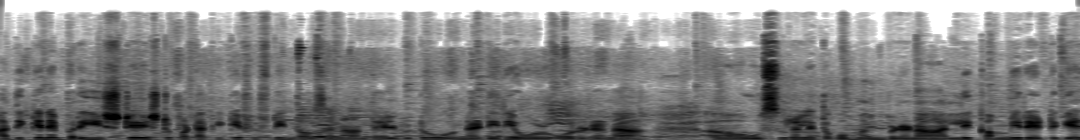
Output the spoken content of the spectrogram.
ಅದಕ್ಕೇ ಬರೀ ಇಷ್ಟೇ ಇಷ್ಟು ಪಟಾಕಿಗೆ ಫಿಫ್ಟೀನ್ ತೌಸಂಡ್ ಅಂತ ಹೇಳಿಬಿಟ್ಟು ನಡೀರಿ ಹೊರಡೋಣ ಹೊಸೂರಲ್ಲೇ ತೊಗೊಂಬಂದ್ಬಿಡೋಣ. ಅಲ್ಲಿ ಕಮ್ಮಿ ರೇಟಿಗೆ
